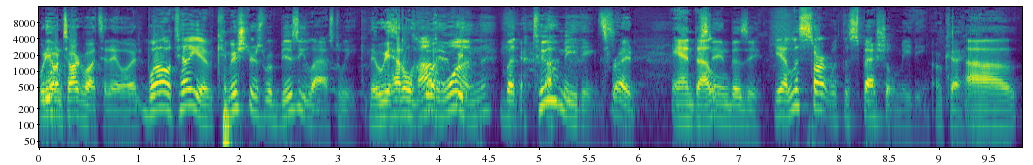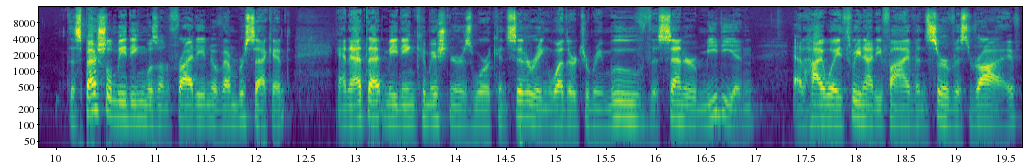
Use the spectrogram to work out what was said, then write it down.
What do you want to talk about today, Lloyd? Well, I'll tell you, commissioners were busy last week. Yeah, we had a lot. Not one, but two meetings. That's right. And uh, Staying busy. Yeah, let's start with the special meeting. Okay. Uh, the special meeting was on Friday, November 2nd, and at that meeting, commissioners were considering whether to remove the center median at Highway 395 and Service Drive,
